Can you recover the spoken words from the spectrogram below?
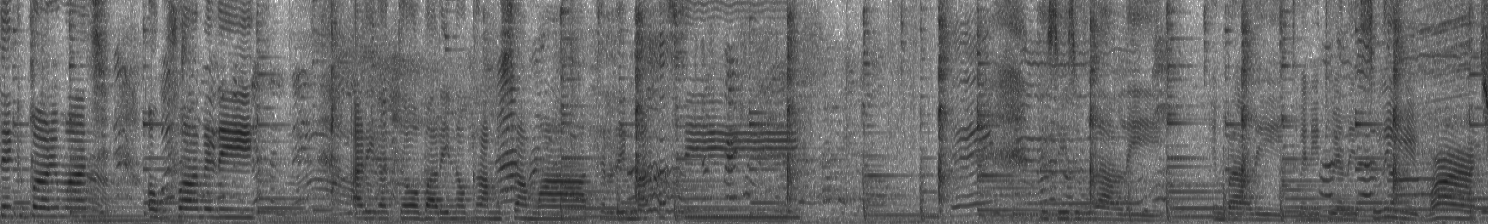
Thank you very much. of family. Arigato Balino Kamsama. Terima kasih. This is Bali, in Bali 2023 March.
